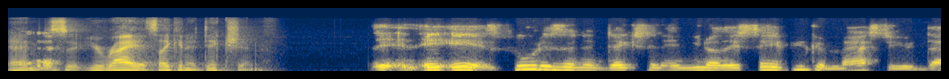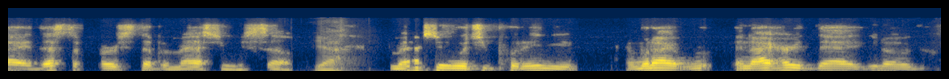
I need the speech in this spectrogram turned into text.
And so you're right, it's like an addiction. It, it is. Food is an addiction, and you know they say if you can master your diet, that's the first step of mastering yourself. Yeah, mastering what you put in you. And when I and I heard that, you know, a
